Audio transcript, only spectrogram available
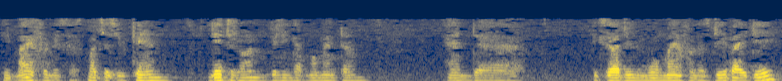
the mindfulness as much as you can. Later on, building up momentum and uh, exerting more mindfulness day by day,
